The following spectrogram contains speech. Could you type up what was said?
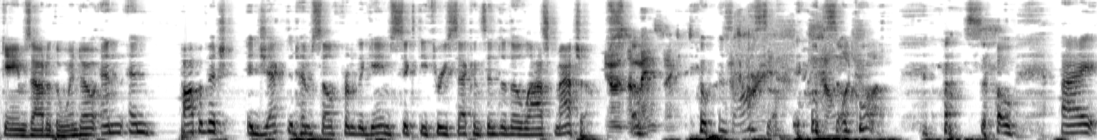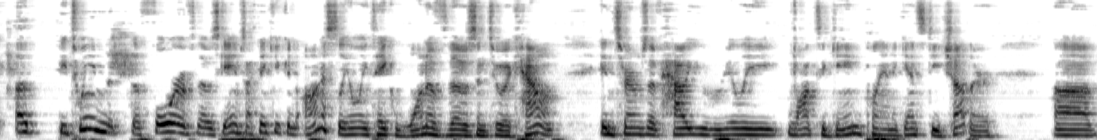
games out of the window, and and Popovich ejected himself from the game 63 seconds into the last matchup. It was so, amazing. It was awesome. It was so, so cool. so I uh, between the four of those games, I think you can honestly only take one of those into account in terms of how you really want to game plan against each other uh,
